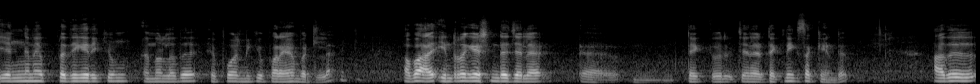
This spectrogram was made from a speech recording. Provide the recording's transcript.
എങ്ങനെ പ്രതികരിക്കും എന്നുള്ളത് ഇപ്പോൾ എനിക്ക് പറയാൻ പറ്റില്ല. അപ്പോൾ ഇൻട്രഗേഷന്റെ ചില ടെക് ഒരു ചില ടെക്നിക്സ് ഒക്കെ ഉണ്ട്. അത്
